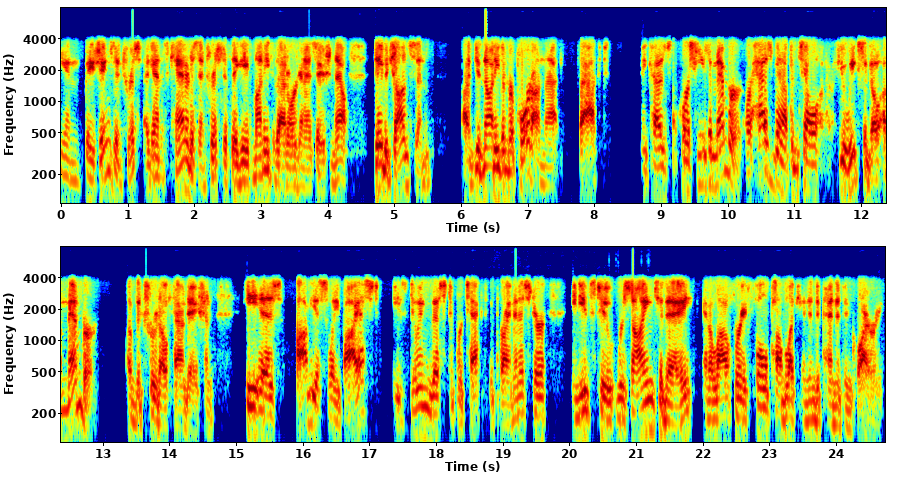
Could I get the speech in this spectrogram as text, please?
in Beijing's interest against Canada's interest if they gave money to that organization. Now, David Johnston uh, did not even report on that fact because, of course, he's a member or has been up until a few weeks ago a member of the Trudeau Foundation. He is obviously biased. He's doing this to protect the prime minister. He needs to resign today and allow for a full public and independent inquiry.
